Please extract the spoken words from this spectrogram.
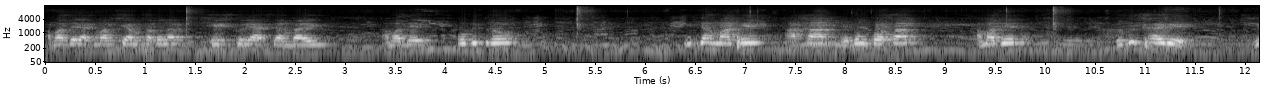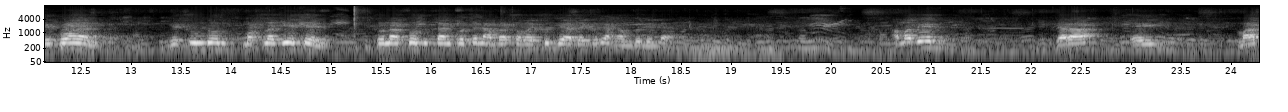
আমাদের এক মাস শ্যাম সাধনা শেষ করে আজকে আমরা এই আমাদের পবিত্র ঈদগাহ মাঠে আসার এবং বসার আমাদের হুজুর সাহেবের যে বয়ান, যে সুন্দর মশলা দিয়েছেন সোনার তৌফিক দান করছেন, আমরা সবাই শুক্রিয়া আদায় করি, আলহামদুলিল্লাহ। আমাদের যারা এই মাঠ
